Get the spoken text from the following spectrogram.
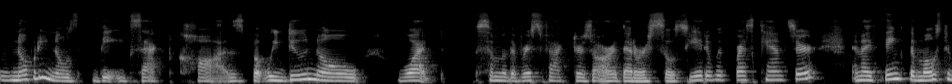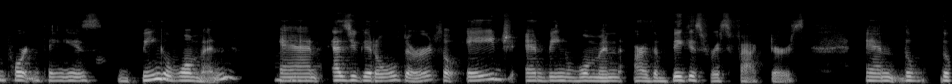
nobody knows the exact cause, but we do know what some of the risk factors are that are associated with breast cancer. And I think the most important thing is being a woman. Mm-hmm. And as you get older, so age and being a woman are the biggest risk factors. And the, the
